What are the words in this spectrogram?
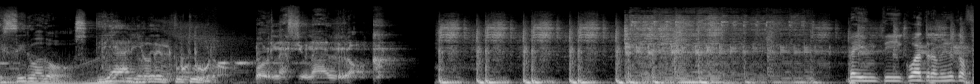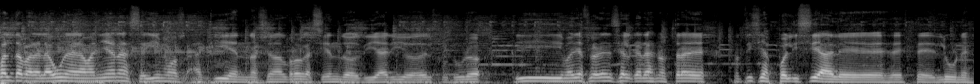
De 0 a 2, Diario del Futuro. Por Nacional Rock. 24 minutos falta para la una de la mañana. Seguimos aquí en Nacional Rock haciendo Diario del Futuro. Y María Florencia Alcaraz nos trae noticias policiales de este lunes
